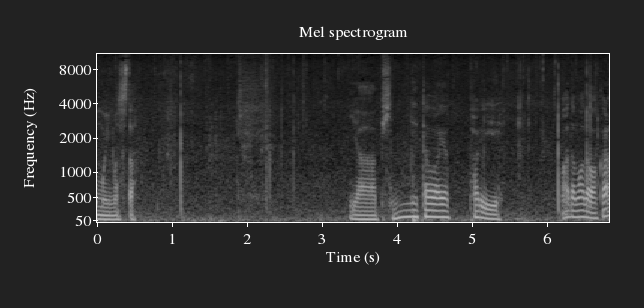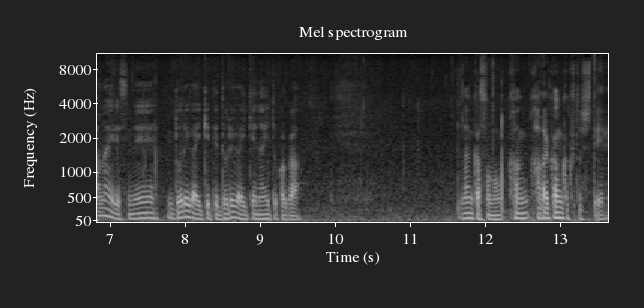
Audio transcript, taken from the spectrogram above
思いました。いやピンネタはやっぱりまだまだわからないですね。どれがいけてどれがいけないとかが。なんかその肌感覚として、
